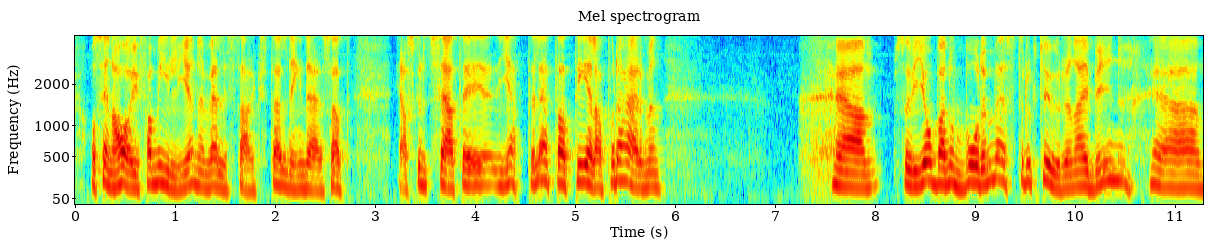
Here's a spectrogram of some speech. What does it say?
Och sen har ju familjen en väldigt stark ställning där så att jag skulle inte säga att det är jättelätt att dela på det här men eh, så vi jobbar nog både med strukturerna i byn eh,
